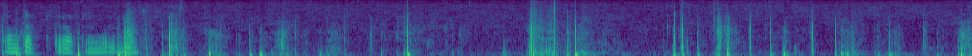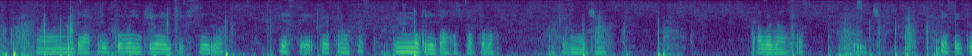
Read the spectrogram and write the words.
Am uitat crafting-ul meu. Um, da, cred că voi încheia aici episodul. Este pe acolo am fost? Nu cred că am fost pe acolo. Hai să mergem. Da, bă, da, am fost pe aici. Este că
